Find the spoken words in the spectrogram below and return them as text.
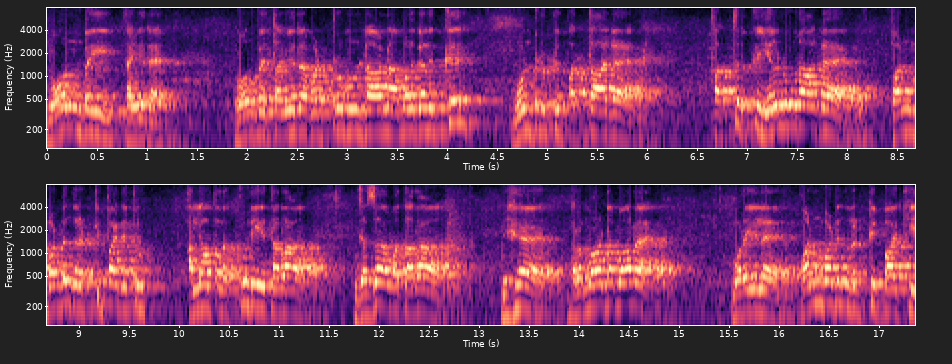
நோன்பை தவிர நோன்பை தவிர மற்றும் உண்டான அமல்களுக்கு ஒன்றுக்கு பத்தாக பத்திற்கு எழுநூறாக பன் மடங்கு ரெட்டிப்பாக அல்லாஹ் கூலியை தரான் ஜசாவை தரான். மிக பிரம்மாண்டமான முறையில் பண்படுங்க ரெட்டிப்பாக்கி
